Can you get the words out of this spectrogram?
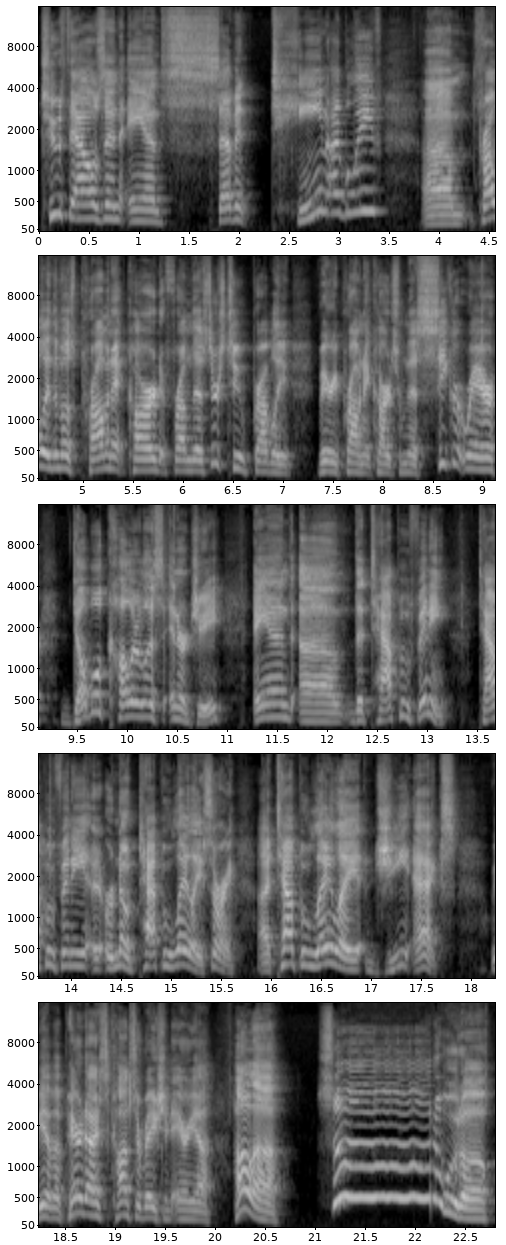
2017, I believe. Um, probably the most prominent card from this. There's two probably very prominent cards from this. Secret Rare, Double Colorless Energy, and uh, the Tapu Fini. Tapu Fini, or no, Tapu Lele, sorry. Uh, Tapu Lele GX. We have a Paradise Conservation Area, Hala, Sudowoodo,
